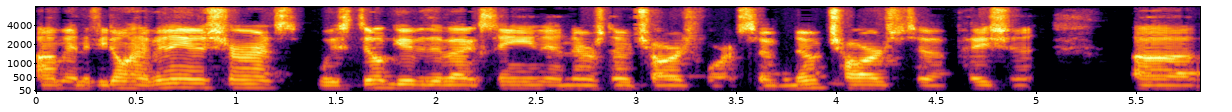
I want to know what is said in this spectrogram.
Um, and if you don't have any insurance, we still give you the vaccine and there's no charge for it. So no charge to a patient uh,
